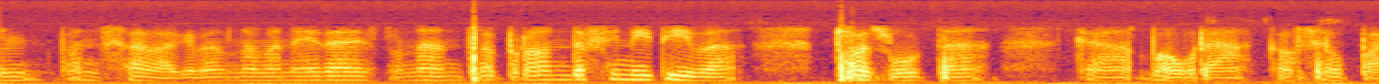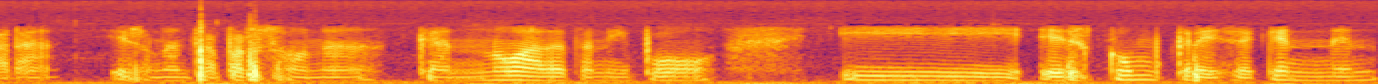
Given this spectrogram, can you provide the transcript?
ell pensava que d'una manera és d'una altra, però en definitiva resulta que veurà que el seu pare és una altra persona, que no ha de tenir por, i és com creix aquest nen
